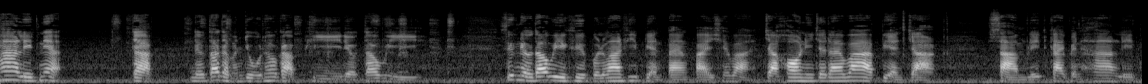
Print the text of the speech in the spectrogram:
ห้าลิตรเนี่ย จากเดลต้าดับมันยูเท่ากับ p เดลต้า v ซึ่งเดลต้า v คือปริมาตรที่เปลี่ยนแปลงไปใช่ป่ะ จากข้อนี้จะได้ว่าเปลี่ยนจากสามลิตร กลายเป็นห้าลิตร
